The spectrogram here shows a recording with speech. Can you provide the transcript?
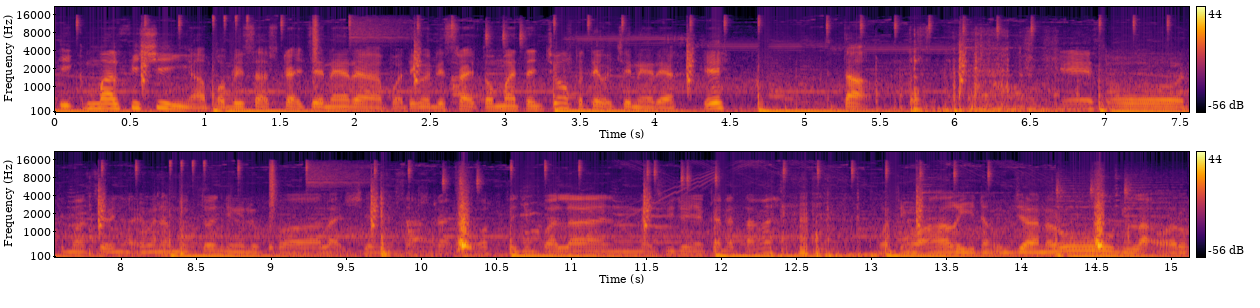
Ikmal Fishing. Apa boleh subscribe channel dia. Apa tengok dia strike toman tancung apa tengok channel dia. Okey. Mantap. Okey, so terima kasih banyak yang mana menonton. Jangan lupa like, share dan subscribe. Oh, kita jumpa lah next video yang akan datang lah. Apa tengok hari nak hujan tu, gelap baru.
